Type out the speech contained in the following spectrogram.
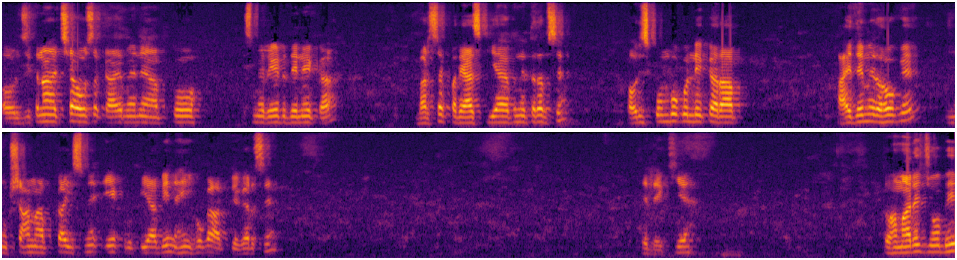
और जितना अच्छा हो सका है, मैंने आपको इसमें रेट देने का भरसक प्रयास किया है अपने तरफ़ से। और इस कोम्बो को लेकर आप फ़ायदे में रहोगे, नुकसान आपका इसमें एक रुपया भी नहीं होगा आपके घर से। ये देखिए। तो हमारे जो भी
